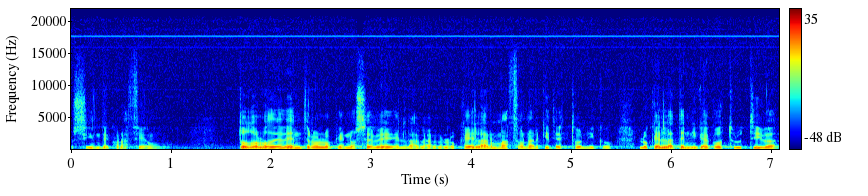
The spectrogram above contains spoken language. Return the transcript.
sin decoración. Todo lo de dentro, lo que no se ve, lo que es el armazón arquitectónico, lo que es la técnica constructiva,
